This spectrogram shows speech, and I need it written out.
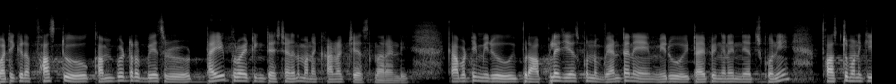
బట్ ఇక్కడ first computer based type writing test అనేది మనకు కండక్ట్ చేస్తున్నారండి. కాబట్టి మీరు ఇప్పుడు అప్లై చేసుకున్న వెంటనే మీరు ఈ టైపింగ్ అనేది నేర్చుకొని ఫస్ట్ మనకి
